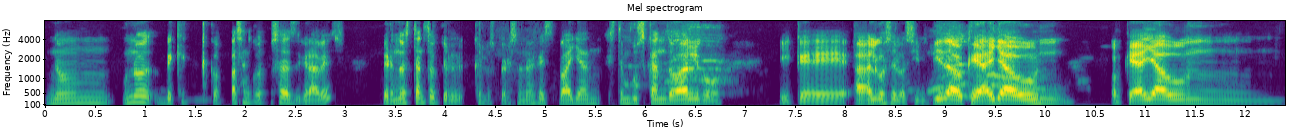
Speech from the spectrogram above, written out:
no uno ve que pasan cosas graves, pero no es tanto que, que los personajes vayan, estén buscando algo y que algo se los impida o que haya un o que haya un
